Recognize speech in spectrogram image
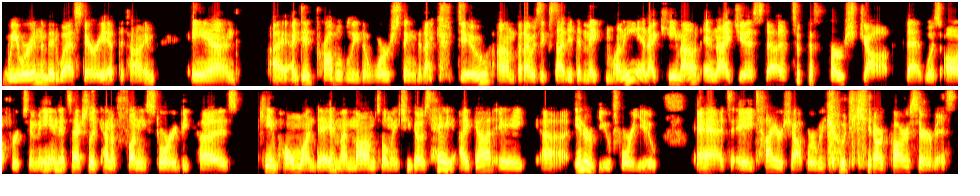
we were in the Midwest area at the time, and I, I, did probably the worst thing that I could do, um, but I was excited to make money, and I came out and I just uh, took the first job that was offered to me, and it's actually kind of funny story because I came home one day and my mom told me she goes, "Hey, I got a uh, interview for you at a tire shop where we go to get our car serviced."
